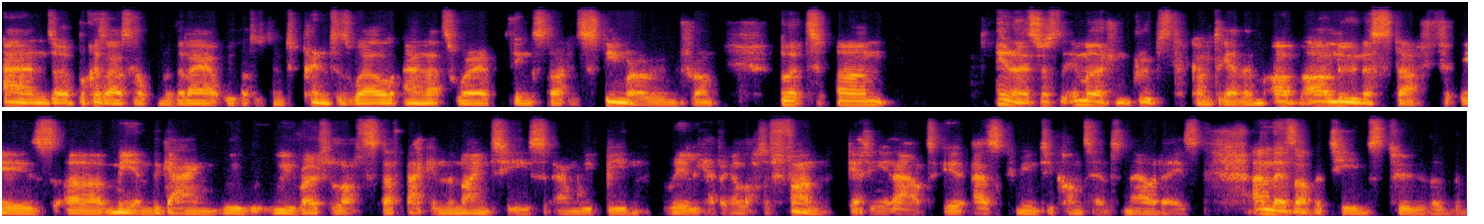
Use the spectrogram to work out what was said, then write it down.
And uh, because I was helping with the layout, we got it into print as well, and that's where things started steamrolling from. But um, you know, it's just emergent groups to come together. Our, our Luna stuff is uh, me and the gang. We, we wrote a lot of stuff back in the 90s, and we've been really having a lot of fun getting it out as community content nowadays. And there's other teams too, the, the,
